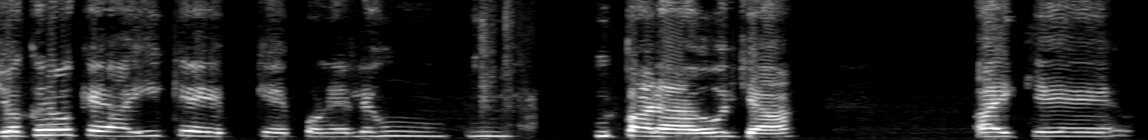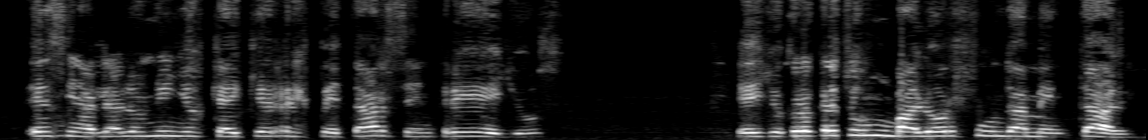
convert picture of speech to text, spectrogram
yo creo que hay que, ponerles un, parado ya. Hay que enseñarle a los niños que hay que respetarse entre ellos. Eh, yo creo que esto es un valor fundamental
